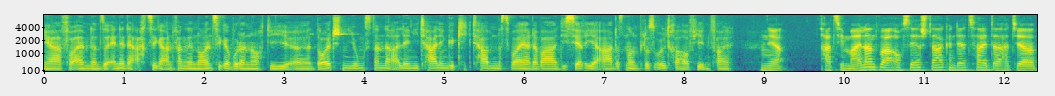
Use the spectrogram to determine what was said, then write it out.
ja, vor allem dann so Ende der 80er, Anfang der 90er, wo dann auch die äh, deutschen Jungs dann da alle in Italien gekickt haben. Das war ja, da war die Serie A das Nonplusultra auf jeden Fall. Ja, AC Mailand war auch sehr stark in der Zeit. Da hat ja,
